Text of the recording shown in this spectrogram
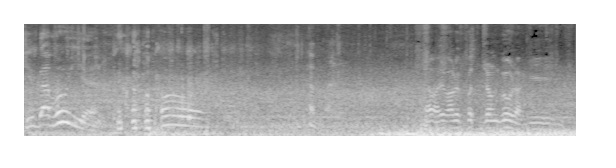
Tu bavouilles Ah, on va aller voir le pote Django là qui.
